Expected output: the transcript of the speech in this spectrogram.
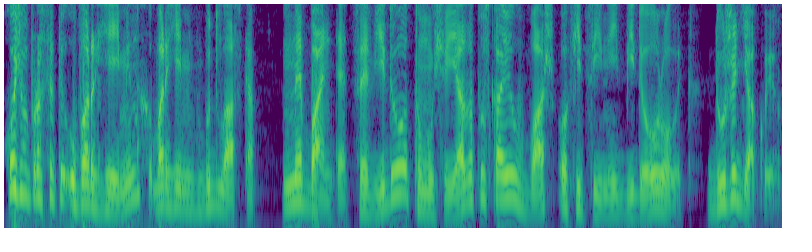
Хочу попросити у Wargaming, Wargaming, будь ласка, не баньте це відео, тому що я запускаю ваш офіційний відеоролик. Дуже дякую.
